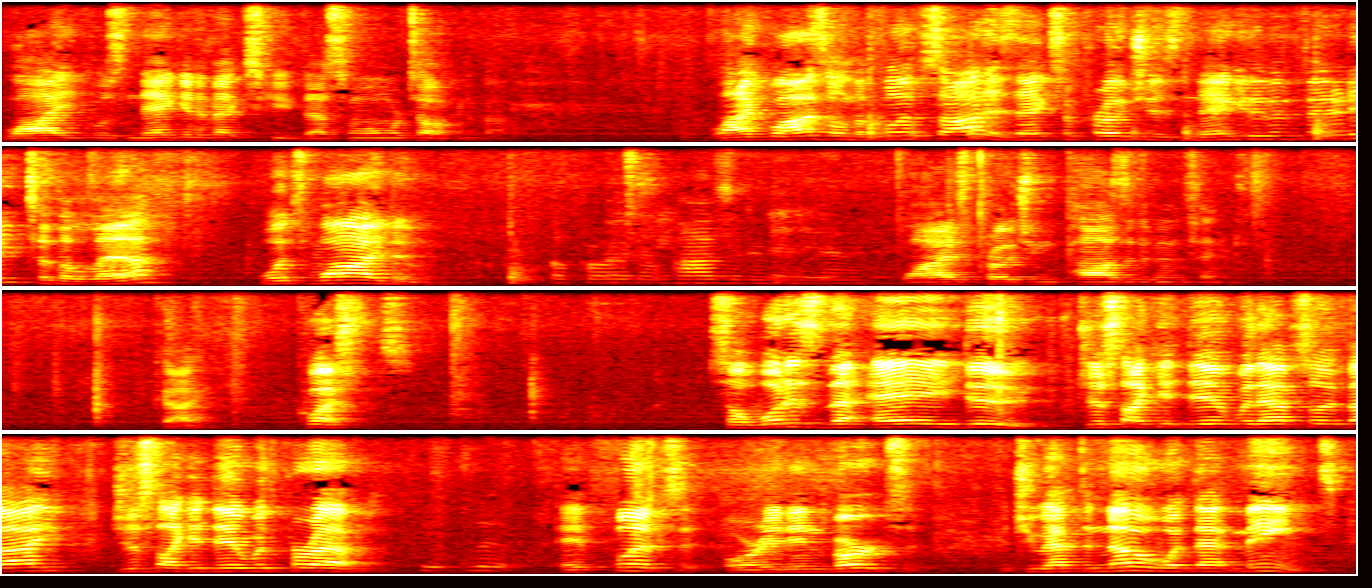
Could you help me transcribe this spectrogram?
y equals negative x cubed. That's the one we're talking about. Likewise, on the flip side, as x approaches negative infinity, to the left, what's y doing? approaching positive infinity. Y is approaching positive infinity. Okay? Questions? So what does the A do? Just like it did with absolute value, just like it did with parabola. It flips. It flips it or it inverts it. But you have to know what that means.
